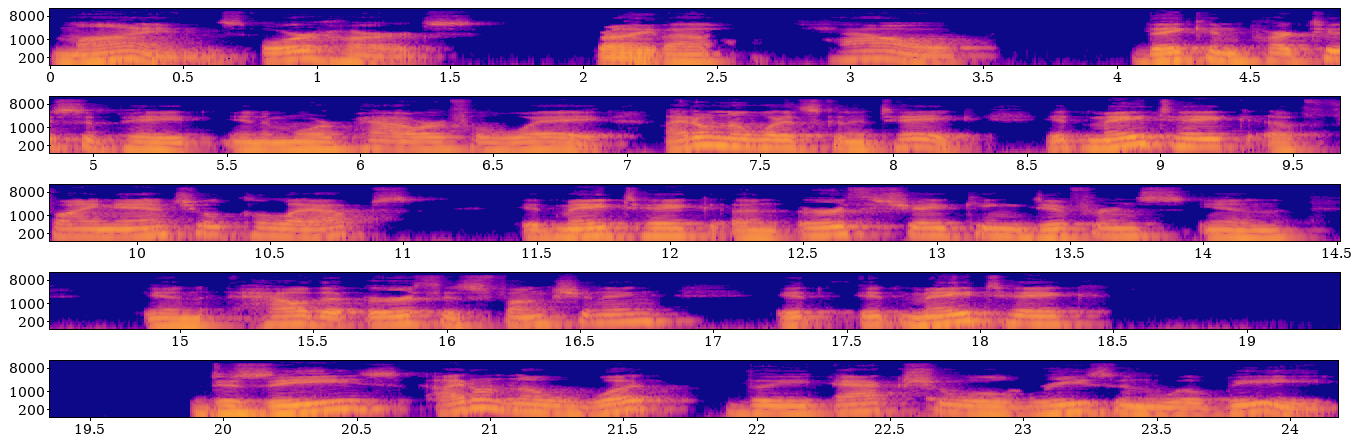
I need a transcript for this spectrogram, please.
minds or hearts right. about how they can participate in a more powerful way. I don't know what it's going to take. It may take a financial collapse. It may take an earth-shaking difference in in how the earth is functioning. It it may take disease. I don't know what the actual reason will be.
